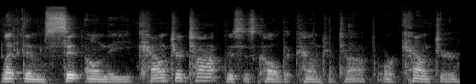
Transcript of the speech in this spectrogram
let them sit on the countertop. This is called the countertop or counter.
